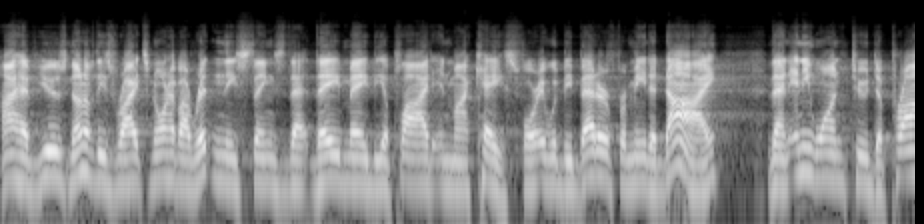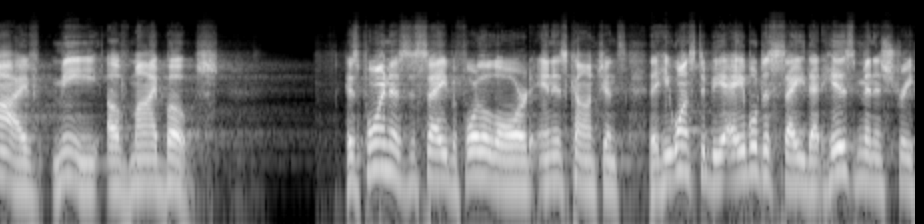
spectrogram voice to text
I have used none of these rights, nor have I written these things that they may be applied in my case. For it would be better for me to die than anyone to deprive me of my boast. His point is to say before the Lord in his conscience that he wants to be able to say that his ministry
